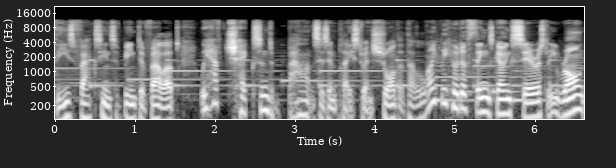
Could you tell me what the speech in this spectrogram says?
these vaccines have been developed, we have checks and balances in place to ensure that the likelihood of things going seriously wrong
